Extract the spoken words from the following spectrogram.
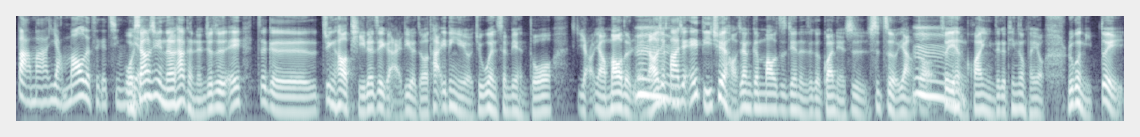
爸妈养猫的这个经验。我相信呢，他可能就是哎、欸，这个俊浩提了这个 idea 之后，他一定也有去问身边很多。养养猫的人，然后就发现，哎、嗯，的确好像跟猫之间的这个关联是是这样的、哦，嗯、所以很欢迎这个听众朋友，如果你对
